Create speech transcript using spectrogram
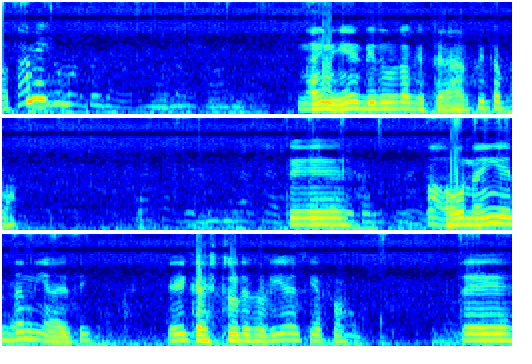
ਪਤਾ ਨਹੀਂ। ਨਹੀਂ ਨਹੀਂ, ਏਡੀ ਦੂਰ ਤਾਂ ਕਿੱਥੇ ਆ? ਹਰਪ੍ਰੀਤ ਆਪਾਂ। ਤੇ ਆਹੋ, ਨਹੀਂ, ਇਧਰ ਨਹੀਂ ਆਏ ਸੀ। ਇਹ ਕੈਸਟਲ ਤੇ ਥੋੜੀ ਆਏ ਸੀ ਆਪਾਂ। ਤੇ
